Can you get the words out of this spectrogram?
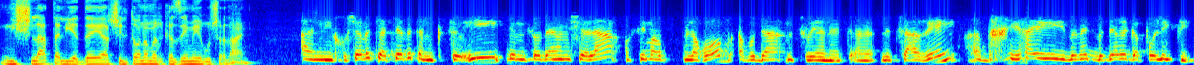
נשלט על ידי השלטון המרכזי מירושלים. אני חושבת שהצוות המקצועי במשרדי הממשלה עושים לרוב עבודה מצוינת. אה, לצערי, הבעיה היא באמת בדרג הפוליטי.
